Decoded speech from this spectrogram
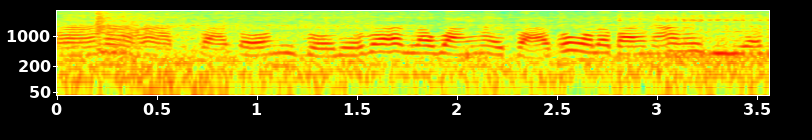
มา หน้าหาดป่าตองนี่บอกเลยว่าระวังไอ้ฝาท่อระบายน้ำให้ดีครับ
